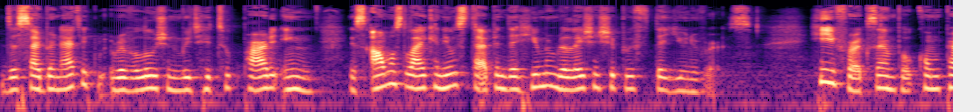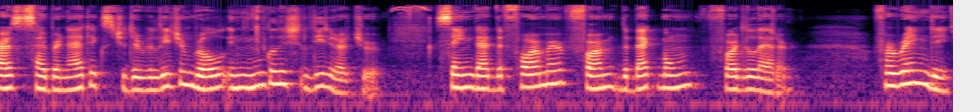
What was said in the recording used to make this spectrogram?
the cybernetic revolution which he took part in is almost like a new step in the human relationship with the universe. He, for example, compares cybernetics to the religion role in English literature, saying that the former formed the backbone for the latter. For Randy,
